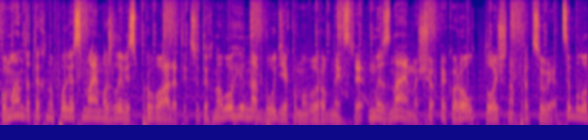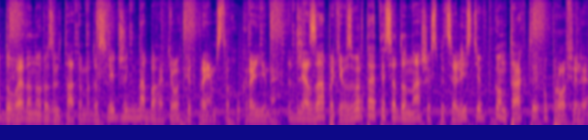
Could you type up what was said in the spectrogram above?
Команда Технополіс має можливість впровадити цю технологію на будь-якому виробництві. Ми знаємо, що Екорол точно працює. Це було доведено результатами досліджень на багатьох підприємствах України. Для запитів звертайтеся до наших спеціалістів, контакти у профілі.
